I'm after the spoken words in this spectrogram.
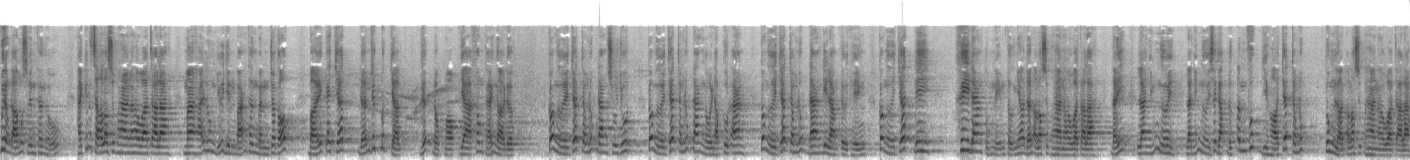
Quý đồng đạo Muslim thân hữu, hãy kính sợ Allah Subhanahu wa Taala mà hãy luôn giữ gìn bản thân mình cho tốt, bởi cái chết đến rất bất chợt, rất đột ngột và không thể ngờ được. Có người chết trong lúc đang sujud có người chết trong lúc đang ngồi đọc Quran có người chết trong lúc đang đi làm từ thiện có người chết đi khi đang tụng niệm tưởng nhớ đến Allah Subhanahu wa Taala đấy là những người là những người sẽ gặp được ân phúc vì họ chết trong lúc tuân lệnh Allah Subhanahu wa Taala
